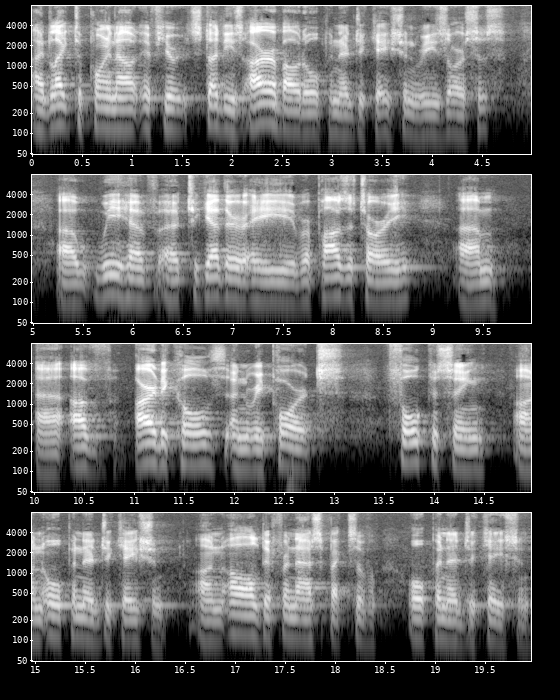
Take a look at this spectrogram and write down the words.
I'd like to point out if your studies are about open education resources, we have uh, together a repository um, uh, of articles and reports focusing on open education, on all different aspects of open education.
